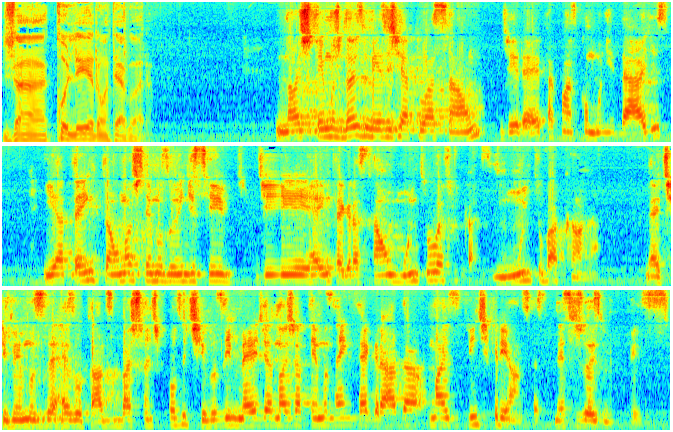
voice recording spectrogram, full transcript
já colheram até agora? Nós temos dois meses de atuação direta com as comunidades e até então nós temos um índice de reintegração muito eficaz, muito bacana. Né, tivemos resultados bastante positivos. Em média, nós já temos reintegrada mais 20 crianças nesses dois meses.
